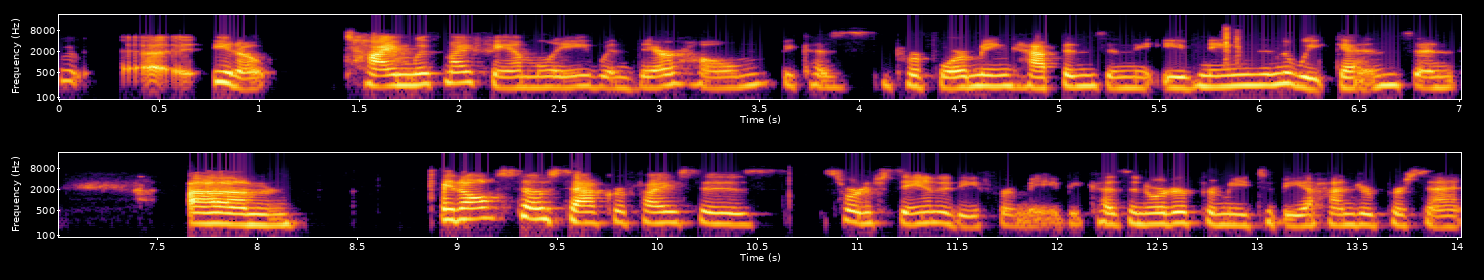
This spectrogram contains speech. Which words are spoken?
uh, you know, time with my family when they're home because performing happens in the evenings and the weekends, and um, it also sacrifices sort of sanity for me because in order for me to be 100%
